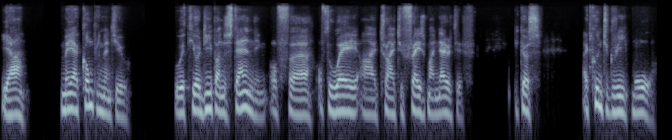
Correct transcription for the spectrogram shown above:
yeah, may I compliment you with your deep understanding of, uh, of the way I try to phrase my narrative, because I couldn't agree more.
